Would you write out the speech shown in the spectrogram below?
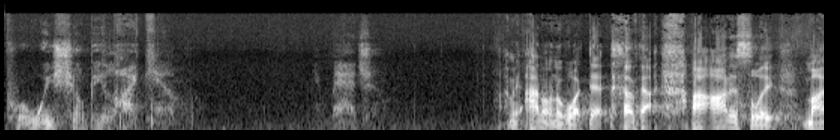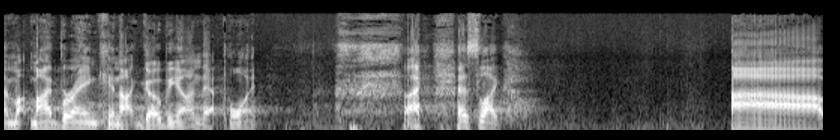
for we shall be like him. Imagine. I mean, I don't know what that, I, honestly, my, my brain cannot go beyond that point. it's like, uh,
